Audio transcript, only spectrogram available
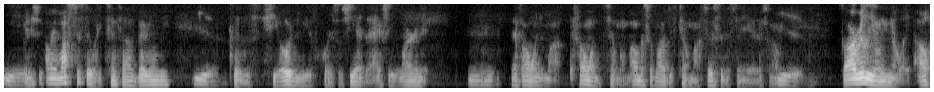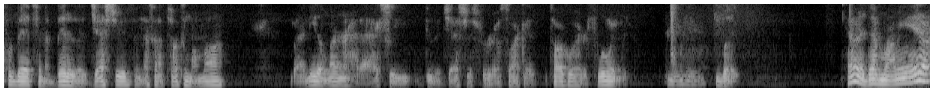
Yeah. Basically. I mean, my sister like ten times better than me Yeah. because she older than me, of course, so she had to actually learn it. Mm-hmm. If I wanted my, if I wanted to tell my mama something, I'd just tell my sister to say it or something. Yeah. So I really only know like alphabets and a bit of the gestures, and that's how I talk to my mom. But I need to learn how to actually do the gestures for real, so I could talk with her fluently. Mm-hmm. But having a deaf mom, I mean, it,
